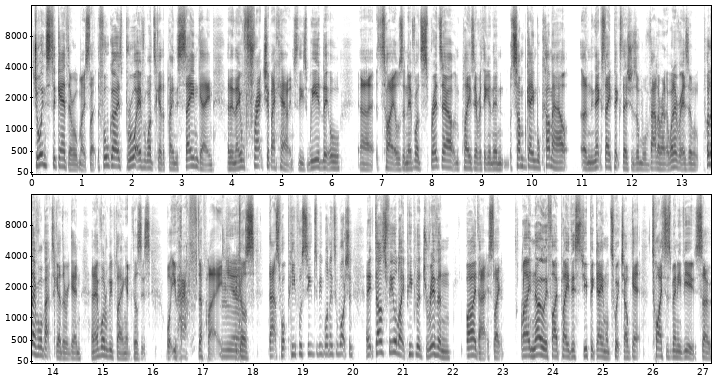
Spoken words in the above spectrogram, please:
joins together almost like the Fall Guys brought everyone together playing the same game, and then they all fracture back out into these weird little uh, titles, and everyone spreads out and plays everything, and then some game will come out. And the next Apex Legends or Valorant or whatever it is, it'll pull everyone back together again, and everyone will be playing it because it's what you have to play. Yeah. Because that's what people seem to be wanting to watch, and, and it does feel like people are driven by that. It's like I know if I play this stupid game on Twitch, I'll get twice as many views. So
